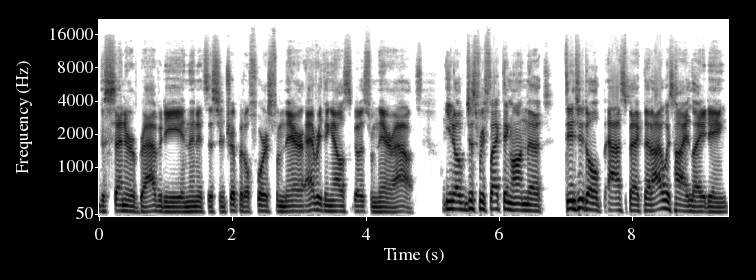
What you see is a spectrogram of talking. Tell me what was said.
the center of gravity. And then it's a centripetal force from there. Everything else goes from there out. You know, just reflecting on the digital aspect that I was highlighting,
